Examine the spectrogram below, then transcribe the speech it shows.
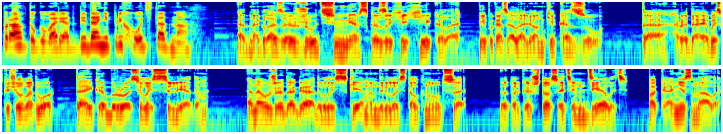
Правду говорят, беда не приходит одна. Одноглазая жуть мерзко захихикала и показала Аленке козу. Та, рыдая, выскочила во двор. Тайка бросилась следом. Она уже догадывалась, с кем им довелось столкнуться. Но только что с этим делать, пока не знала.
